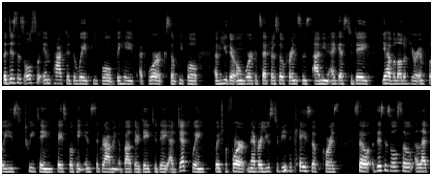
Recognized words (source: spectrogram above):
But this has also impacted the way people behave at work. So people uh, view their own work, etc. So, for instance, I mean, I guess today you have a lot of your employees tweeting, Facebooking, Instagramming about their day to day at Jetwing, which before never used to be the case, of course. So this has also led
